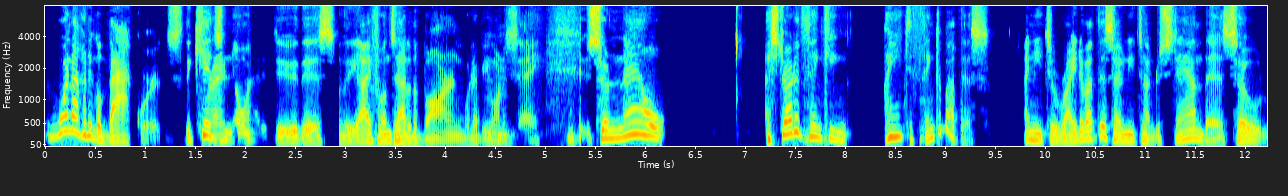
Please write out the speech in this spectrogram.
We're not going to go backwards. The kids Right. know how to do this. The iPhone's out of the barn, whatever you want to say. So now I started thinking, I need to think about this. I need to write about this. I need to understand this. So,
